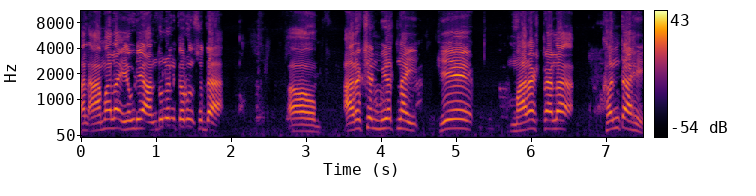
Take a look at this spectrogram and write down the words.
आणि आम्हाला एवढे आंदोलन करून सुद्धा आरक्षण मिळत नाही हे महाराष्ट्राला खंत आहे.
